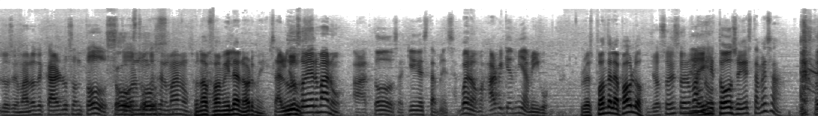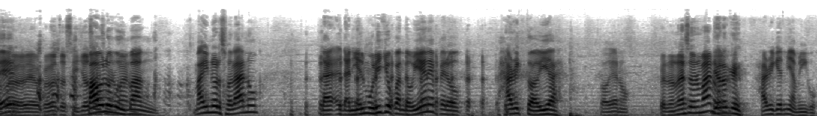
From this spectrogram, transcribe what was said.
los hermanos de Carlos son todos. Todos, todo el mundo todos. es hermano. Es una familia enorme. Saludos Yo soy hermano. a todos aquí en esta mesa. Bueno, Harry que es mi amigo. Respóndele a Pablo. Yo soy su Le hermano. dije todos en esta mesa. Usted, Pero, pregunto, si yo soy Pablo su. Guzmán, Maynor Solano, Da- Daniel Murillo cuando viene, pero Harry todavía, todavía no. Pero no es su hermano. Yo creo que. Harry es mi amigo.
